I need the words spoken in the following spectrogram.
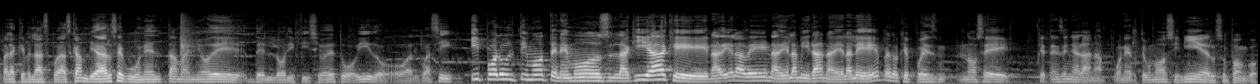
para, que las puedas cambiar según el tamaño de, del orificio de tu oído o algo así. Y por último tenemos la guía que nadie la ve, nadie la mira, nadie la lee, pero que pues no sé qué te enseñarán a ponerte uno sin ear, supongo.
